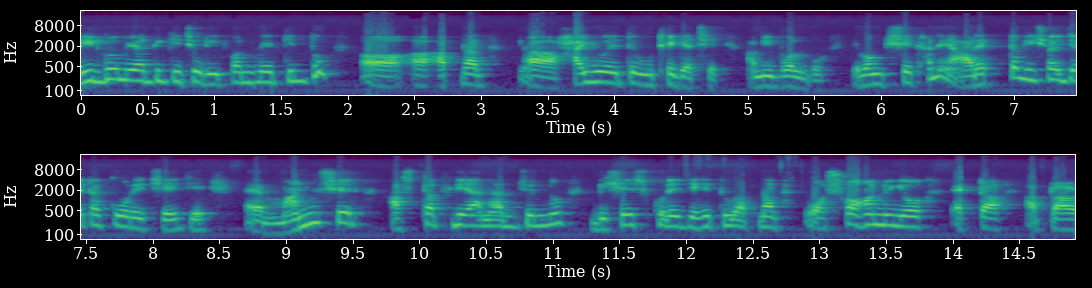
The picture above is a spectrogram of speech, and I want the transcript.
দীর্ঘমেয়াদী কিছু রিফর্মের কিন্তু আপনার হাইওয়েতে উঠে গেছে, আমি বলব। এবং সেখানে আরেকটা বিষয় যেটা করেছে যে মানুষের আস্থা ফিরিয়ে আনার জন্য, বিশেষ করে যেহেতু আপনার অসহনীয় একটা আপনার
